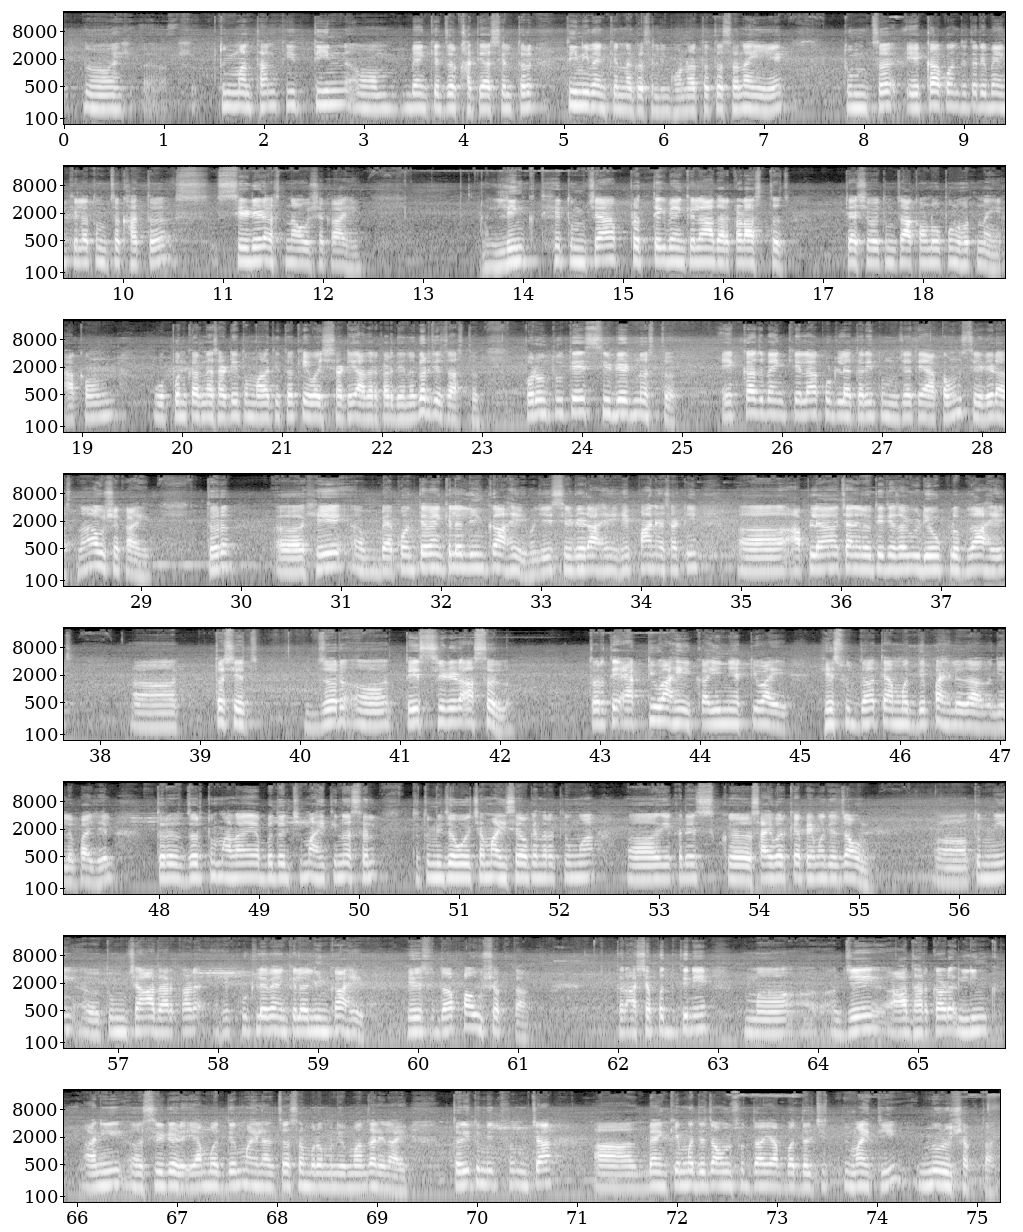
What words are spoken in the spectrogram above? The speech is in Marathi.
तुम्ही म्हणता की तीन बँकेत जर खाते असेल तर तिन्ही बँकेंना कसं लिंक होणार? तर तसं नाही आहे तुमचं एका कोणत्या तरी बँकेला तुमचं खातं सीडेड असणं आवश्यक आहे. लिंक हे तुमच्या प्रत्येक बँकेला आधार कार्ड असतंच. त्याशिवाय तुमचं अकाउंट ओपन होत नाही. अकाउंट ओपन करण्यासाठी तुम्हाला तिथं के वाय सीसाठी आधार कार्ड देणं गरजेचं असतं. परंतु ते सीडेड नसतं. एकाच बँकेला कुठल्या तरी तुमच्या ते अकाउंट सीडेड असणं आवश्यक आहे. तर हे बॅ कोणत्या बँकेला लिंक आहे म्हणजे सीडेड आहे हे पाहण्यासाठी आपल्या चॅनलवरती त्याचा व्हिडिओ उपलब्ध आहेच. तसेच जर ते सीडेड असेल तर ते ॲक्टिव्ह आहे का इनॲक्टिव्ह आहे हे सुद्धा त्यामध्ये पाहिलं जा गेलं पाहिजे. तर जर तुम्हाला याबद्दलची माहिती नसेल तर तुम्ही जवळच्या माहिती सेवा केंद्रात किंवा एखाद्या स- सायबर कॅफेमध्ये जाऊन तुम्ही तुमच्या आधार कार्ड हे कुठल्या बँकेला लिंक आहे हे सुद्धा पाहू शकता. तर अशा पद्धतीने म जे आधार कार्ड लिंक आणि सीडेड यामध्ये महिलांचा संभ्रम निर्माण झालेला आहे. तरी तुम्ही तुमच्या बँकेमध्ये जाऊनसुद्धा याबद्दलची माहिती मिळू शकता.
